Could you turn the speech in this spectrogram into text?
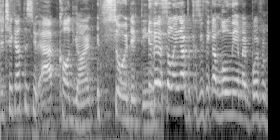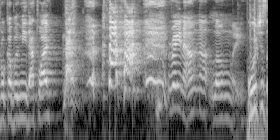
To check out this new app called Yarn. It's so addicting. Is it a sewing app because you think I'm lonely and my boyfriend broke up with me, that's why? right now, I'm not lonely. Which is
